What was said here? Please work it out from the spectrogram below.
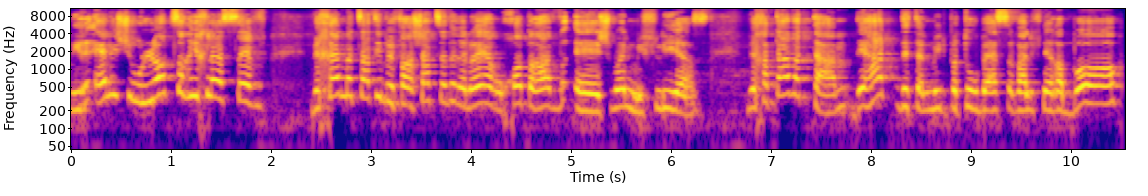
נראה לי שהוא לא צריך להסב. וכן מצאתי בפרשת סדר אלוהי הרוחות הרב אה, שמואל מפליאז וכתב התם דהת דתלמיד פטור בהסבה לפני רבו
